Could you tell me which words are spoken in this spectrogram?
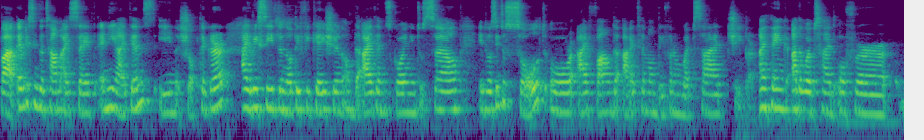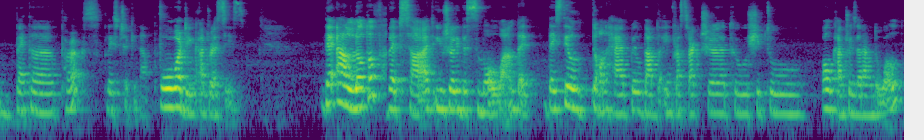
but every single time I saved any items in Shoptagr, I received a notification of the items going into sale. It was either sold or I found the item on different website cheaper. I think other websites offer better perks. Please check it out. Forwarding addresses. There are a lot of websites, usually the small one, that they still don't have built up the infrastructure to ship to all countries around the world.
